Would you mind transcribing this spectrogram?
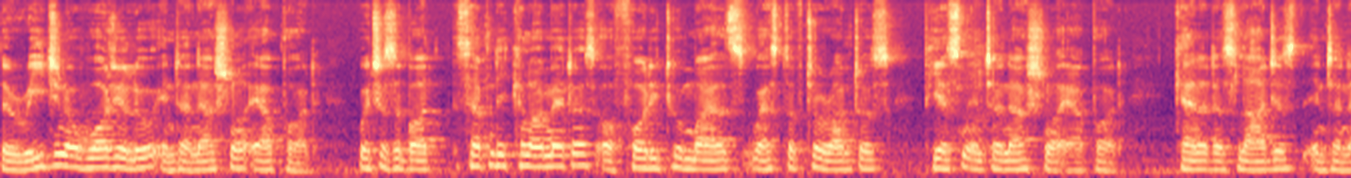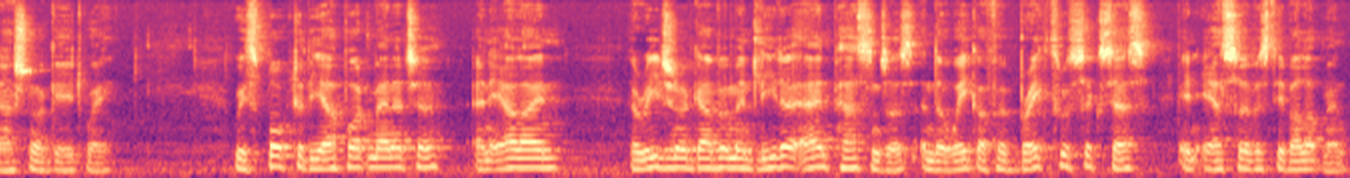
the region of Waterloo International Airport, which is about 70 kilometers or 42 miles west of Toronto's Pearson International Airport, Canada's largest international gateway. We spoke to the airport manager, an airline, a regional government leader, and passengers in the wake of a breakthrough success in air service development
